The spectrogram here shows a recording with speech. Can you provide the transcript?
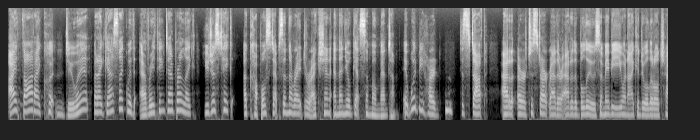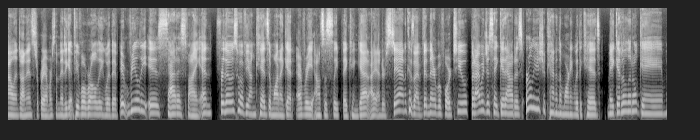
I thought I couldn't do it. But I guess, like with everything, Deborah, like you just take a couple steps in the right direction and then you'll get some momentum. It would be hard hmm. to stop out of, or to start rather out of the blue. So maybe you and I can do a little challenge on Instagram or something to get people rolling with it. It really is satisfying. And for those who have young kids and want to get every ounce of sleep they can get, I understand because I've been there before too. But I would just say get out as early as you can in the morning with the kids, make it a little game,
